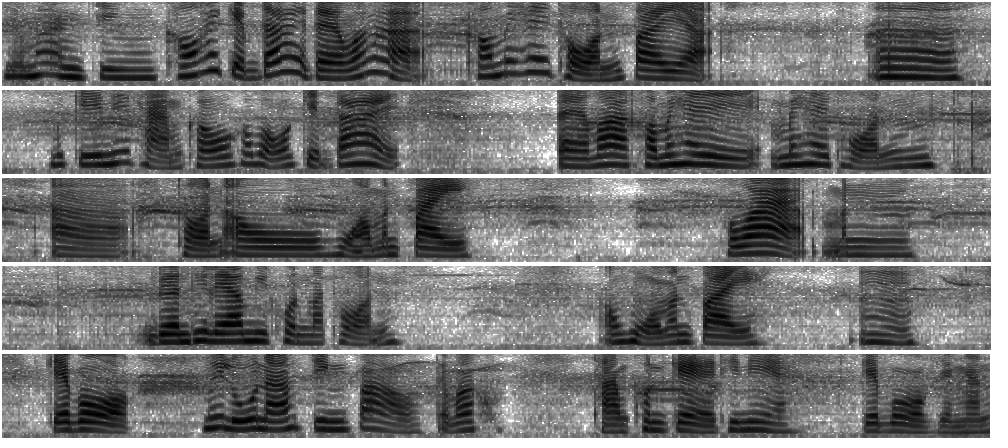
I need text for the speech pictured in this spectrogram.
เยอะมากจ ริง ๆ เขาให้เก็บได้แต่ว่าเขาไม่ให้ถอนไปอะ เออ เมื่อกี้นี่ถามเขาเขาบอกว่าเก็บได้ แต่ว่าเขาไม่ให้ไม่ให้ถอนเอ่อถอนเอาหัวมันไป เพราะว่ามันเดือนที่แล้วมีคนมาถอน เอาหัวมันไป อืม แกบอกไม่รู้นะจริงเปล่า แต่ว่าถามคนแก่ที่นี่แกบอกอย่างนั้น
